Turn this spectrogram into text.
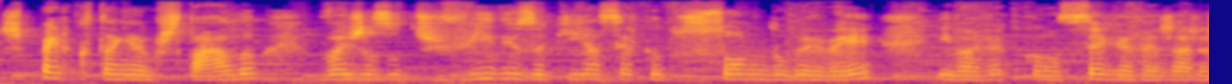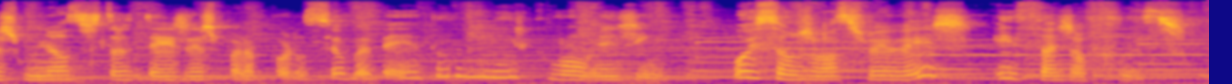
Espero que tenha gostado. Veja os outros vídeos aqui acerca do sono do bebê e vai ver que consegue arranjar as melhores estratégias para pôr o seu bebê a dormir como um anjinho. Hoje são os vossos bebês e sejam felizes.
